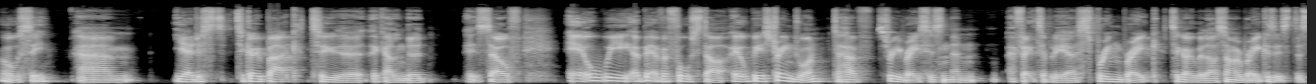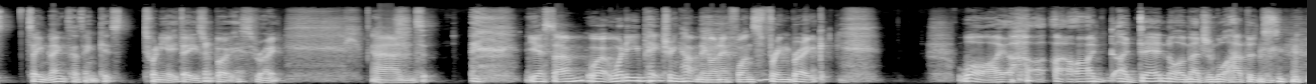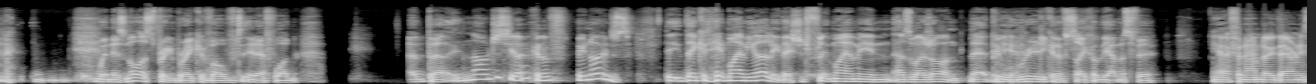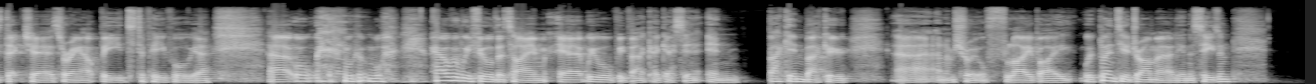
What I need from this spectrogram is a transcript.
Well, we'll see. Um, yeah, just to go back to the, the calendar itself, it will be a bit of a false start. It will be a strange one to have three races and then effectively a spring break to go with our summer break because it's the same length. I think it's 28 days for both, right? And yes, Sam, what, what are you picturing happening on F1 spring break? Well, I, I, I, I, dare not imagine what happens when there's not a spring break involved in F1. But no, I'm just you know, kind of who knows? They, they could hit Miami early. They should flip Miami in Azerbaijan. Let people yeah. really kind of soak up the atmosphere. Yeah, Fernando there on his deck chair throwing out beads to people. Yeah. Uh, well, however we feel the time, uh, we will be back, I guess, in, in back in Baku, uh, and I'm sure it'll fly by with plenty of drama early in the season.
